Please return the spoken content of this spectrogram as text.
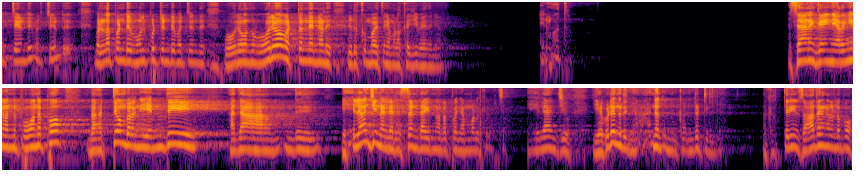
മറ്റുണ്ട് മറ്റുണ്ട് വെള്ളപ്പുണ്ട് മൂൽപ്പുട്ടുണ്ട് മറ്റുണ്ട് ഓരോന്നും ഓരോ വട്ടം തന്നെയാണ് എടുക്കുമ്പോഴത്തേന് നമ്മളെ കൈ വേദനയാണ് അതിന് മാത്രം. അവസാനം കഴിഞ്ഞ് ഇറങ്ങി വന്ന് പോന്നപ്പോൾ ഏറ്റവും പറഞ്ഞ് എന്ത് അതാ ഇത് ഏലാഞ്ചി നല്ല രസമുണ്ടായിരുന്നു പറഞ്ഞപ്പോൾ നമ്മൾക്ക് ഏലാഞ്ചിയോ? എവിടെ നിന്നിട്ട്? ഞാനതൊന്നും കണ്ടിട്ടില്ല. നമുക്ക് അത്രയും സാധനങ്ങളുണ്ടപ്പോൾ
